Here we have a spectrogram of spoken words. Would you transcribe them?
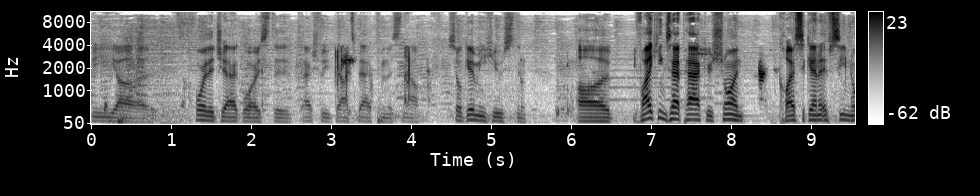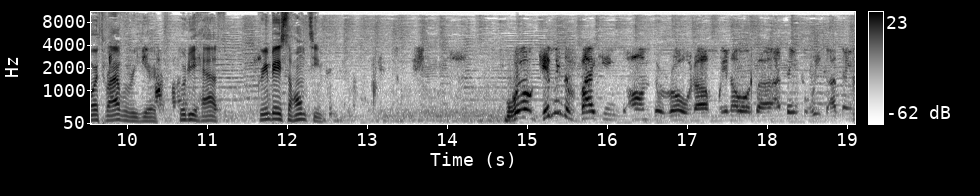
the uh, for the Jaguars to actually bounce back from this now. So give me Houston. Uh, Vikings at Packers. Sean, classic NFC North rivalry here. Who do you have? Green Bay's the home team. Well, give me the Vikings on the road. Um, you know, the, I think we, I think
